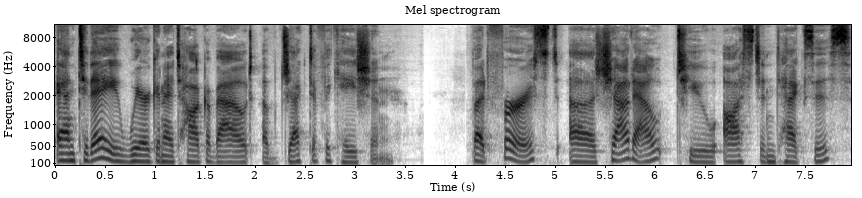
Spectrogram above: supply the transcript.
And today we're going to talk about objectification. But first, a shout out to Austin, Texas,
